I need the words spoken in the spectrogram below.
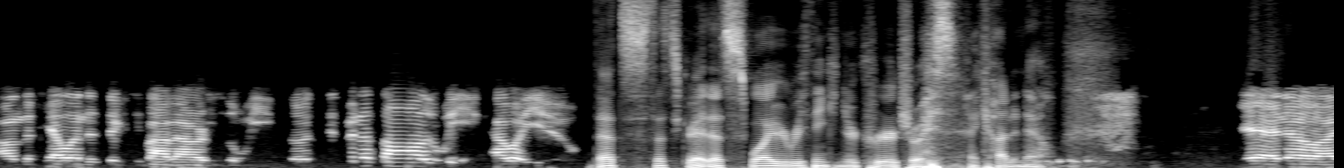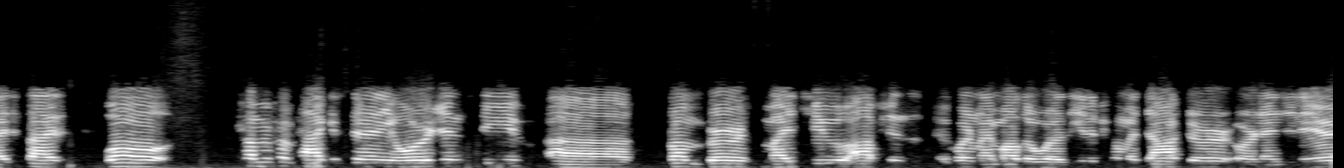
on the tail end of 65 hours of the week. So it's, it's been a solid week. How about you? That's that's great. That's why you're rethinking your career choice. I got it now. Yeah, no, I decided. Well, coming from Pakistani origin, Steve. Uh, from birth, my two options, according to my mother, was either become a doctor or an engineer.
